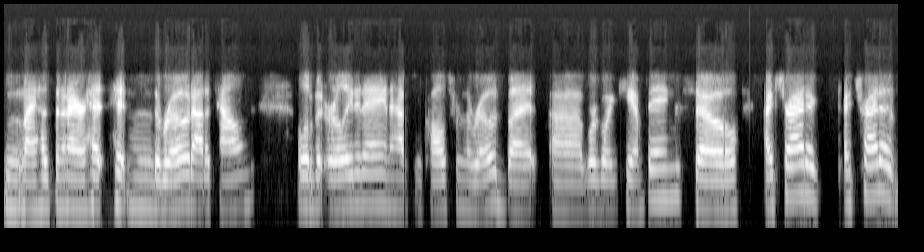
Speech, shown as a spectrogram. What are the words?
my husband and I are hit, hitting the road out of town a little bit early today, and I have some calls from the road, but uh, we're going camping, so I try to, I try to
